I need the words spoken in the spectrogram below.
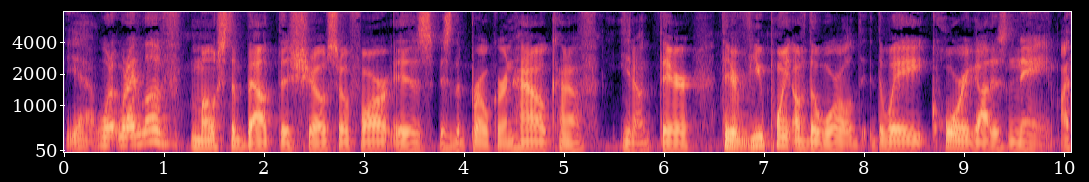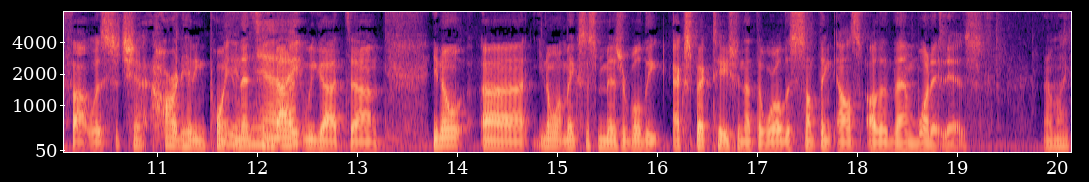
Yeah, what what I love most about this show so far is is the broker and how kind of you know their their viewpoint of the world, the way Quarry got his name, I thought was such a hard hitting point. And then Yeah. tonight we got. Um, you know, uh, you know what makes us miserable? The expectation that the world is something else other than what it is. And I'm like,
